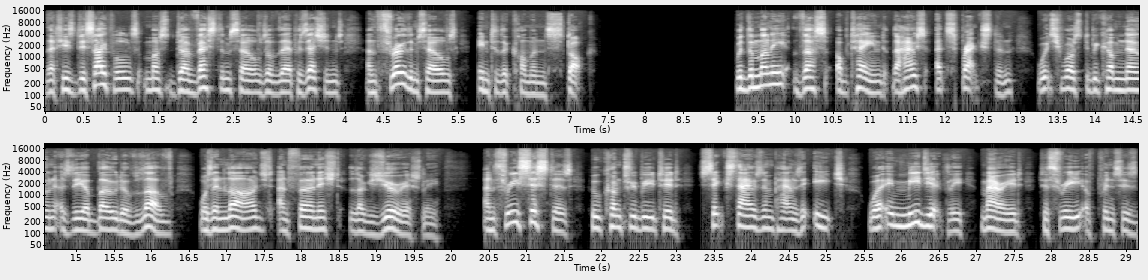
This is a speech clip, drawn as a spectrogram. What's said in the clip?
that his disciples must divest themselves of their possessions and throw themselves into the common stock. With the money thus obtained, the house at Spraxton, which was to become known as the Abode of Love, was enlarged and furnished luxuriously, and three sisters who contributed £6,000 each, were immediately married to three of Prince's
